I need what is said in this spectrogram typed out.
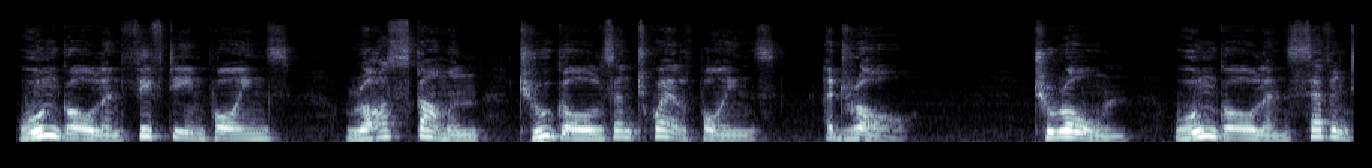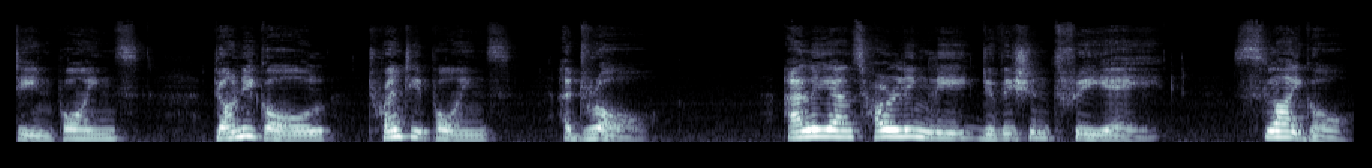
1 goal and 15 points. Roscommon, 2 goals and 12 points. A draw. Tyrone, 1 goal and 17 points. Donegal, 20 points. A draw. Allianz Hurling League Division 3A. Sligo,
